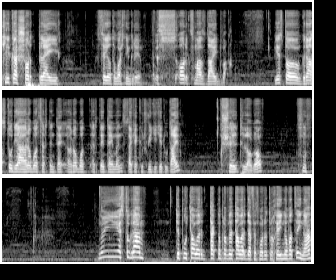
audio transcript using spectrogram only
kilka short play z tej oto właśnie gry. Z Orcs Must Die 2. Jest to gra studia Robot, Robot Entertainment, tak jak już widzicie tutaj. Szyld, logo. No i jest to gra typu Tower, tak naprawdę Tower Defense, może trochę innowacyjna.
